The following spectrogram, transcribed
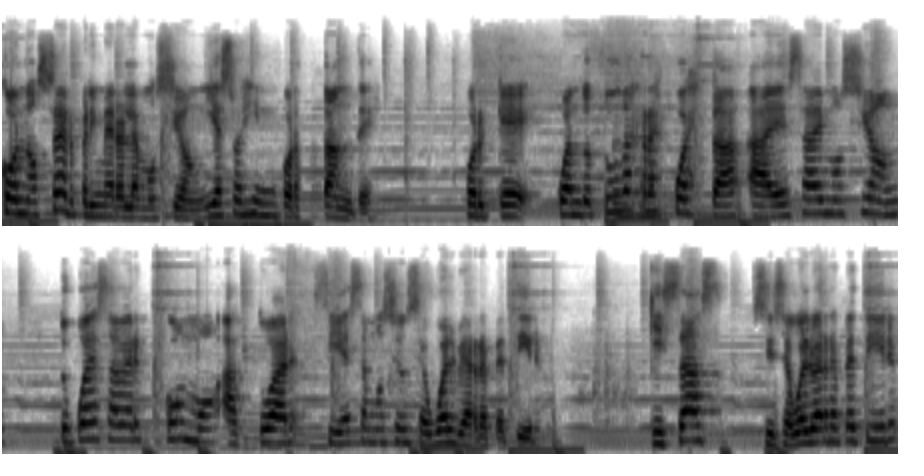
conocer primero la emoción y eso es importante, porque cuando tú das respuesta a esa emoción, tú puedes saber cómo actuar si esa emoción se vuelve a repetir. Quizás si se vuelve a repetir,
